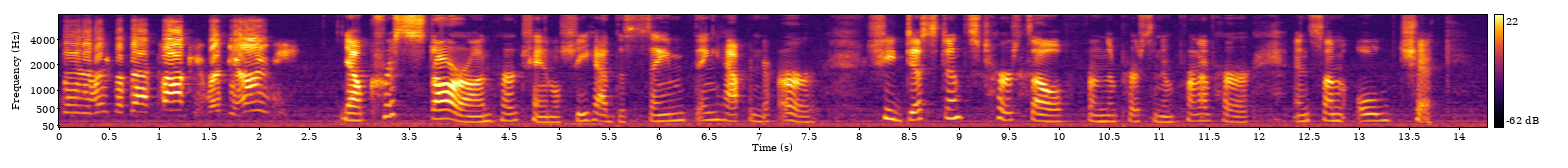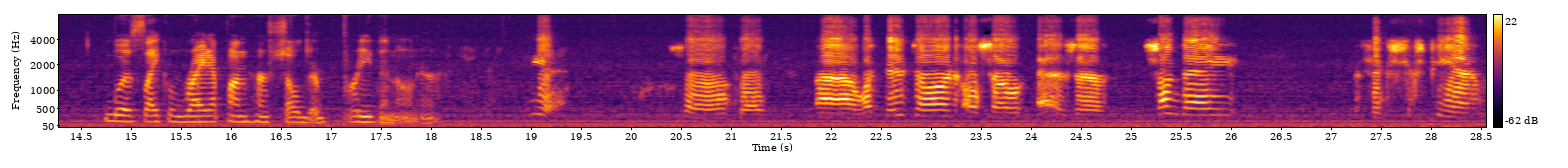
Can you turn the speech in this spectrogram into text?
standing right in my back pocket, right behind me. Now, Chris Starr on her channel, she had the same thing happen to her. She distanced herself from the person in front of her, and some old chick was like right up on her shoulder, breathing on her. Yeah. So, okay. Uh, what they're doing also as a Sunday, I think 6 p.m.,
